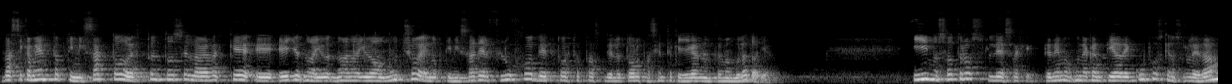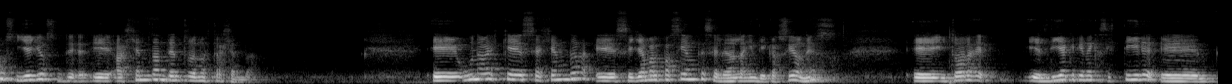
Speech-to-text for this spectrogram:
básicamente optimizar todo esto. Entonces, la verdad es que eh, ellos nos, han ayudado mucho en optimizar el flujo de, todos estos, de todos los pacientes que llegan en enferma ambulatoria. Y nosotros les tenemos una cantidad de cupos que nosotros les damos y ellos eh, agendan dentro de nuestra agenda. Eh, una vez que se agenda, se llama al paciente, se le dan las indicaciones y, todas y el día que tiene que asistir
